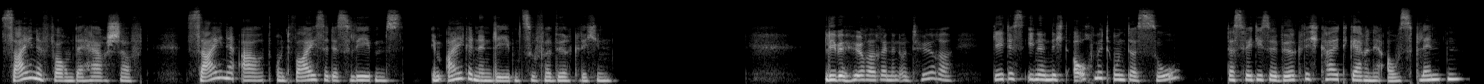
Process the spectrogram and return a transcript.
seine Form der Herrschaft, seine Art und Weise des Lebens im eigenen Leben zu verwirklichen. Liebe Hörerinnen und Hörer, geht es Ihnen nicht auch mitunter so, dass wir diese Wirklichkeit gerne ausblenden,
